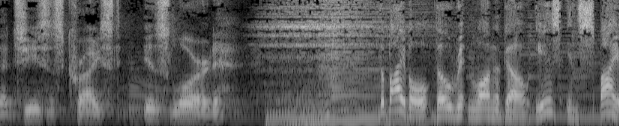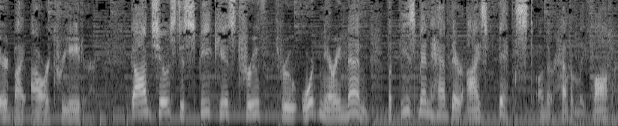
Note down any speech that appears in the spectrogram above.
that Jesus Christ is Lord. The Bible, though written long ago, is inspired by our Creator. God chose to speak His truth through ordinary men, but these men had their eyes fixed on their Heavenly Father.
